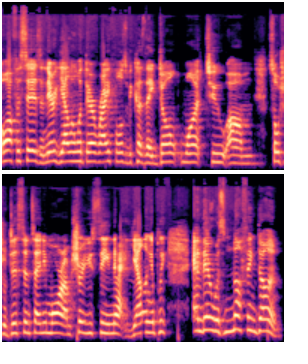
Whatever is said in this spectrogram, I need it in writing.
offices and they're yelling with their rifles because they don't want to um, social distance anymore. I'm sure you've seen that yelling and ple- and there was nothing done.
